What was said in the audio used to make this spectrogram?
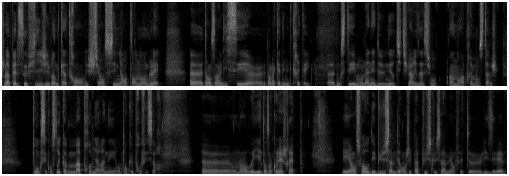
Je m'appelle Sophie, j'ai 24 ans et je suis enseignante en anglais euh, dans un lycée euh, dans l'académie de Créteil. Euh, donc c'était mon année de néo-titularisation, un an après mon stage. Donc c'est considéré comme ma première année en tant que professeur. on m'a envoyé dans un collège REP. Et en soi, au début, ça me dérangeait pas plus que ça, mais en fait, les élèves,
